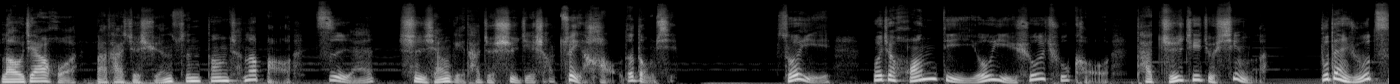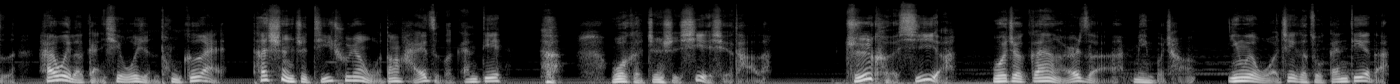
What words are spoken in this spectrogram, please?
老家伙把他这玄孙当成了宝，自然是想给他这世界上最好的东西。所以，我这皇帝有一说出口，他直接就信了。不但如此，还为了感谢我忍痛割爱，他甚至提出让我当孩子的干爹。呵，我可真是谢谢他了。只可惜呀，我这干儿子命不长，因为我这个做干爹的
